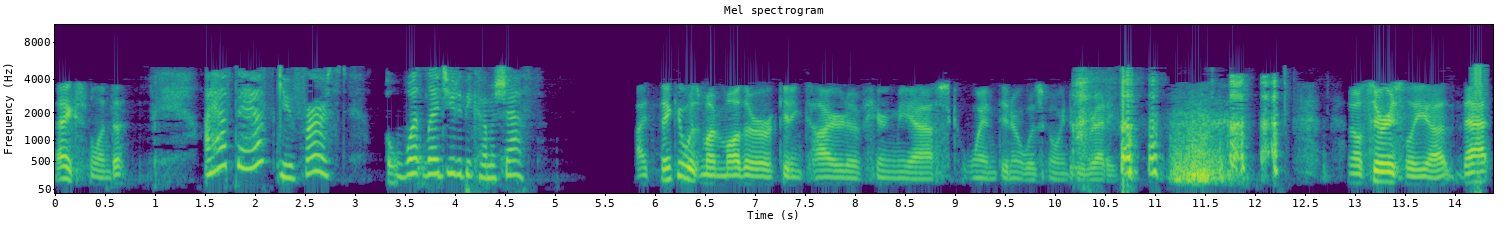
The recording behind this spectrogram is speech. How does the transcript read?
Thanks, Melinda. I have to ask you first, what led you to become a chef? I think it was my mother getting tired of hearing me ask when dinner was going to be ready. no, seriously, uh, that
